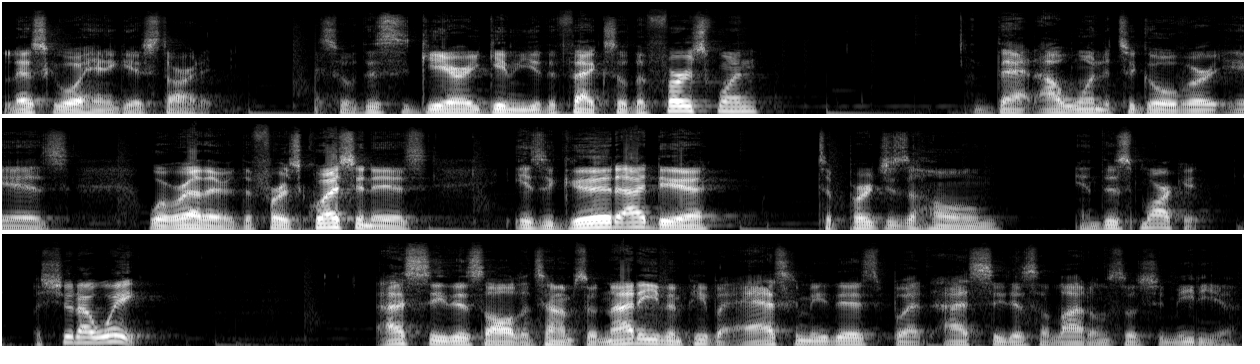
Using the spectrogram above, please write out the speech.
let's go ahead and get started. So this is Gary giving you the facts. So the first one that I wanted to go over is, well, rather, the first question is Is a good idea to purchase a home in this market? Or should I wait? I see this all the time. So, not even people asking me this, but I see this a lot on social media.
